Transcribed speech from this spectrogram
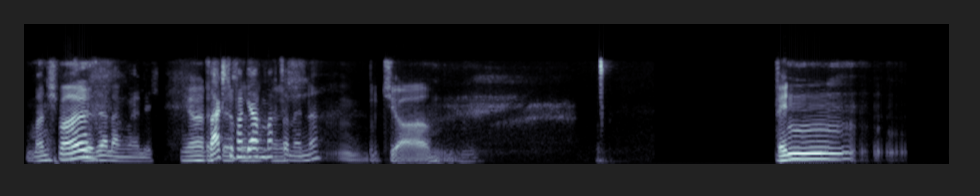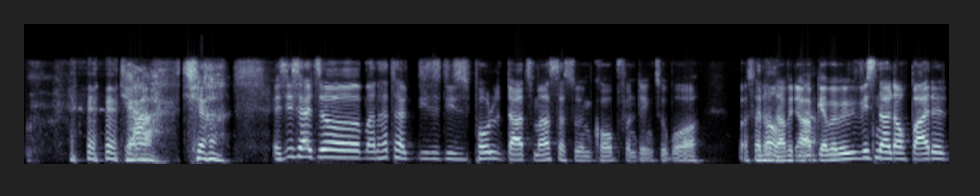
manchmal. Sehr langweilig. Ja, Sagst du, Van Gerven macht es am Ende? Tja. Wenn tja, tja. Es ist halt so, man hat halt dieses, dieses Pole Darts Masters so im Kopf und denkt so, boah, was hat genau, er da wieder ja. abgegeben? Aber wir wissen halt auch beide,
